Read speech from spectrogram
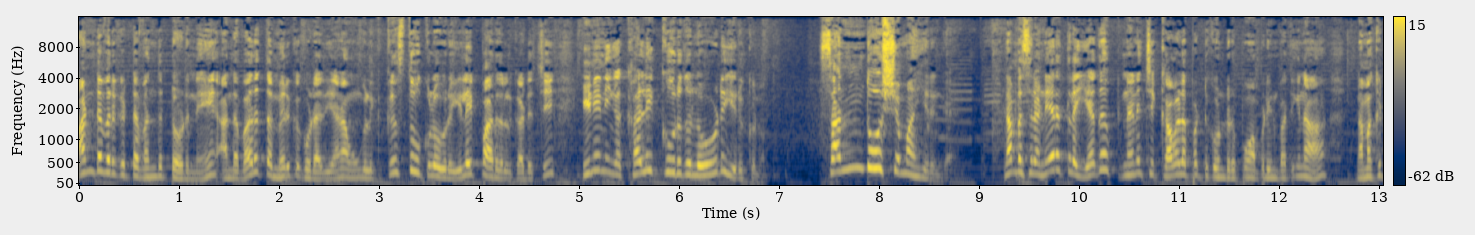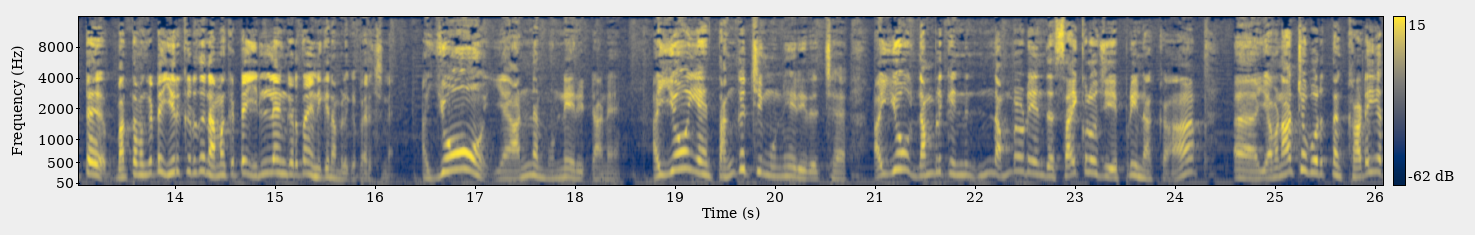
ஆண்டவர்கிட்ட வந்துட்ட உடனே அந்த வருத்தம் இருக்கக்கூடாது. ஏன்னா உங்களுக்கு கிறிஸ்துவுக்குள்ள ஒரு இலைப்பாறுதல் கிடைச்சு இனி நீங்க களி கூறுதலோடு இருக்கணும். சந்தோஷமா இருங்க. நம்ம சில நேரத்துல எதை நினைச்சு கவலைப்பட்டு கொண்டிருப்போம் அப்படின்னு பாத்தீங்கன்னா நம்ம கிட்ட மத்தவங்க கிட்ட இருக்கிறது நம்ம கிட்ட இல்லைங்கிறது தான் இன்னைக்கு நம்மளுக்கு பிரச்சனை. ஐயோ என் அண்ணன் முன்னேறிட்டானே. ஐயோ என் தங்கச்சி முன்னேறிடுச்ச ஐயோ நம்மளுக்கு இந்த நம்மளுடைய இந்த சைக்காலஜி எப்படின்னாக்கா எவனாச்சும் ஒருத்தன் கடையை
